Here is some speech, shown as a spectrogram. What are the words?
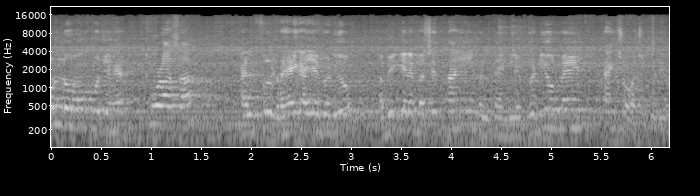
उन लोगों को जो है थोड़ा सा हेल्पफुल रहेगा ये वीडियो अभी के लिए बस इतना ही। मिलते हैं अगले वीडियो में। Thanks for watching video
